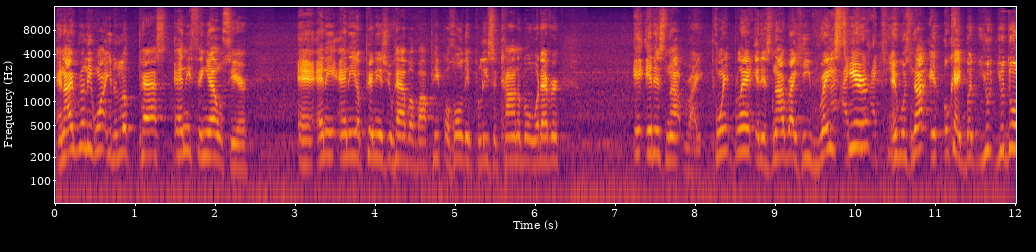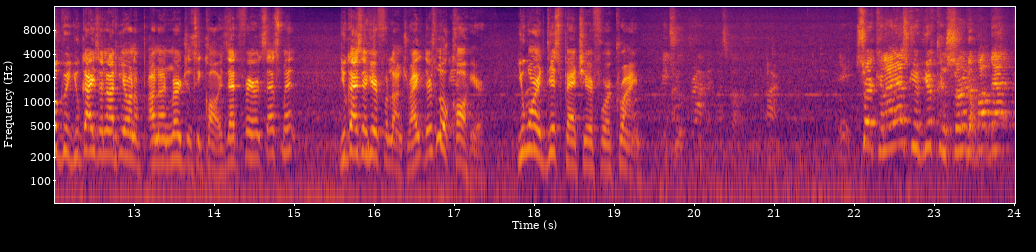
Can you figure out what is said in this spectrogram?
and I really want you to look past anything else here, and any any opinions you have about people holding police accountable, whatever. It, it is not right. Point blank, it is not right. He raced I- I here. can't- I can't- It was not. It, okay, but you you do agree? You guys are not here on a, on an emergency call. Is that fair assessment? You guys are here for lunch, right? There's no call here. You weren't dispatched here for a crime. It's you. Let's go. All right. Sir, can I ask you if you're concerned about that?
